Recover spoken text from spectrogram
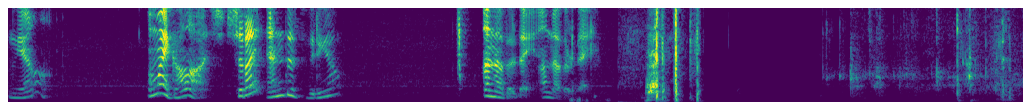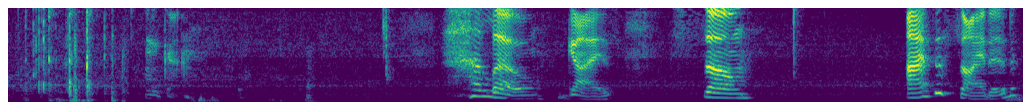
yeah. Oh my gosh. Should I end this video? Another day. Another day. Okay. Hello, guys. So, I've decided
